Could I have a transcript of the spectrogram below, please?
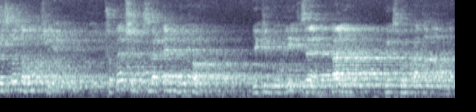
Христос наголошує, що першим смертельним гріхом, яким був гріх, це бив свого брата Авеля.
